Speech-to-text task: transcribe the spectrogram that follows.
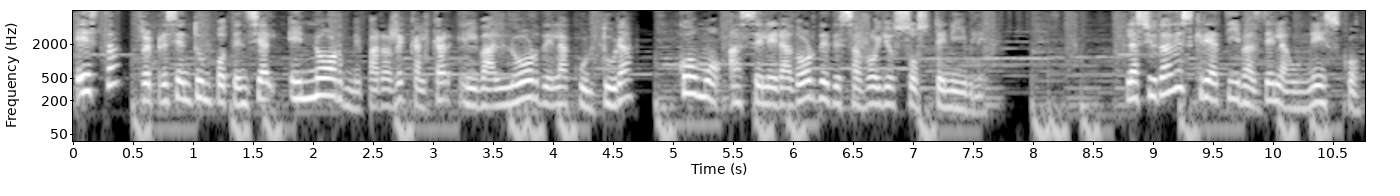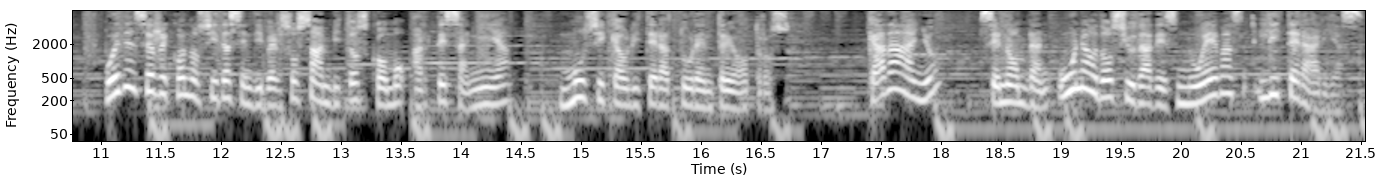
Esta representa un potencial enorme para recalcar el valor de la cultura como acelerador de desarrollo sostenible. Las ciudades creativas de la UNESCO pueden ser reconocidas en diversos ámbitos como artesanía, música o literatura, entre otros. Cada año se nombran una o dos ciudades nuevas literarias.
